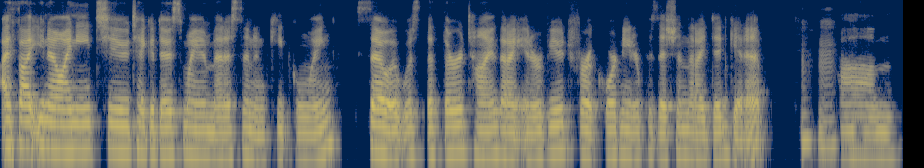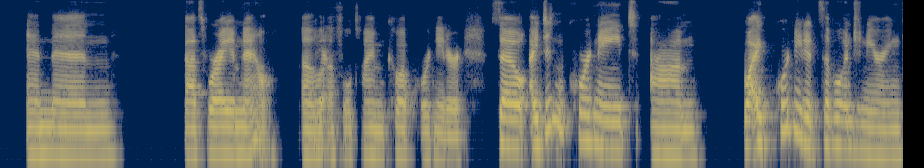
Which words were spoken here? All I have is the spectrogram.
I thought, you know, I need to take a dose of my own medicine and keep going. So it was the third time that I interviewed for a coordinator position that I did get it. Mm-hmm. Um, and then that's where I am now a, yeah. a full-time co-op coordinator. So I didn't coordinate, um, well, I coordinated civil engineering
